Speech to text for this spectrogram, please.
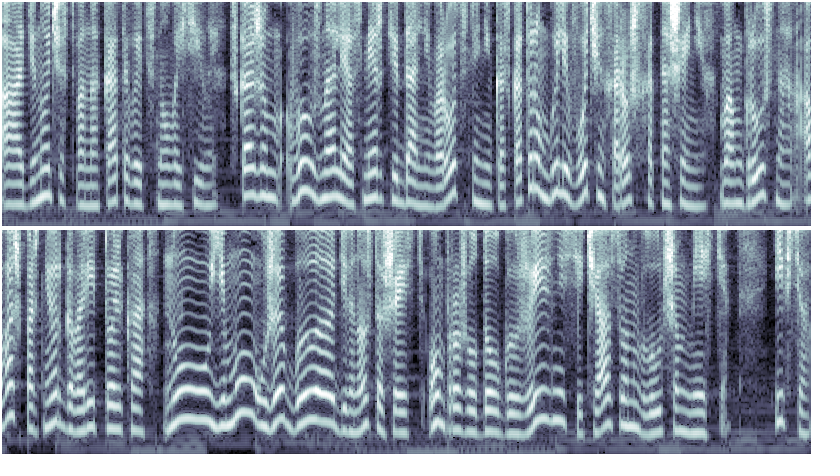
а одиночество накатывает с новой силой. Скажем, вы узнали о смерти дальнего родственника, с которым были в очень хороших отношениях. Вам грустно, а ваш партнер говорит только «ну, ему уже было 96, он прожил долгую жизнь, сейчас он в лучшем месте. И все.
